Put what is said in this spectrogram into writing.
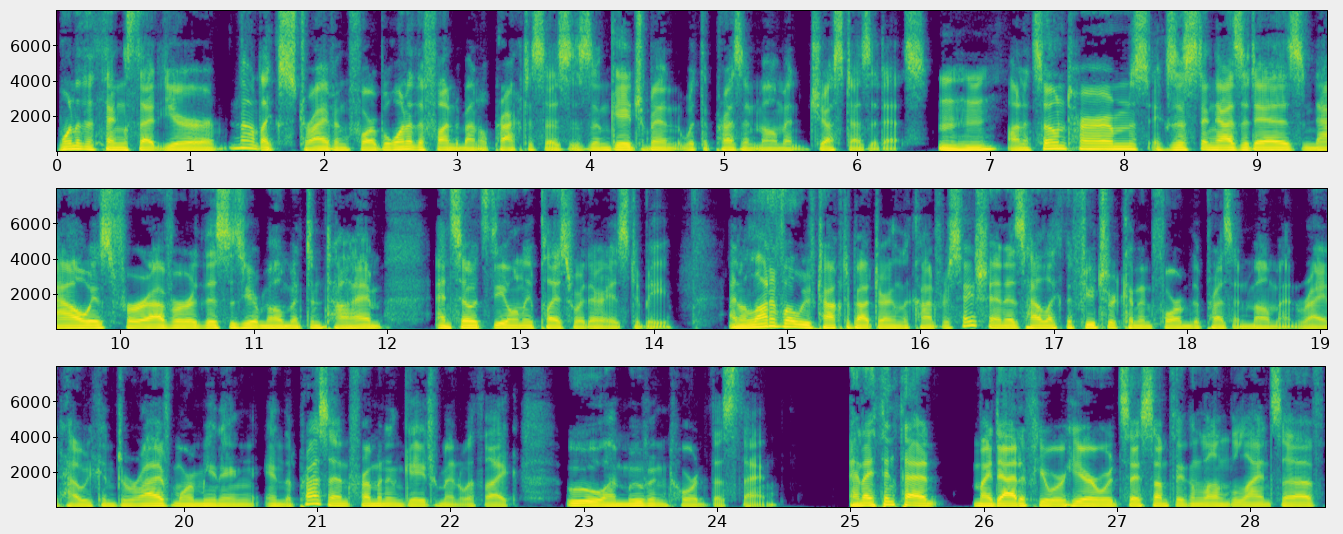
one of the things that you're not like striving for, but one of the fundamental practices is engagement with the present moment just as it is. Mm-hmm. On its own terms, existing as it is, now is forever. This is your moment in time. And so it's the only place where there is to be. And a lot of what we've talked about during the conversation is how like the future can inform the present moment, right? How we can derive more meaning in the present from an engagement with like, ooh, I'm moving toward this thing. And I think that my dad, if he were here, would say something along the lines of,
